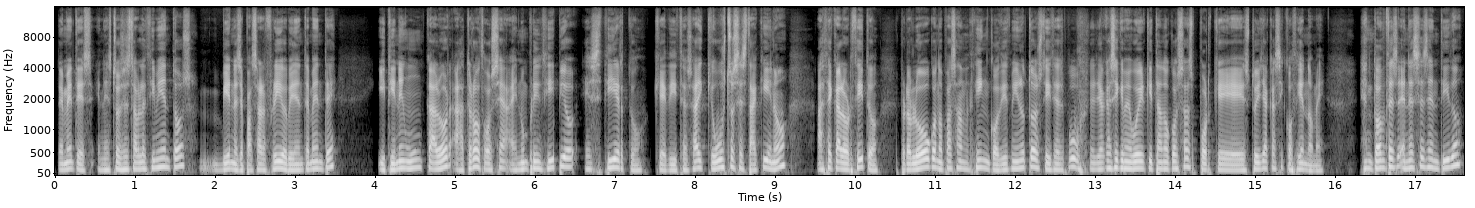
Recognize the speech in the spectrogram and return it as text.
te metes en estos establecimientos, vienes de pasar frío, evidentemente, y tienen un calor atroz. O sea, en un principio es cierto que dices, ay, qué gusto se está aquí, ¿no? Hace calorcito. Pero luego cuando pasan 5 o 10 minutos dices, uff, ya casi que me voy a ir quitando cosas porque estoy ya casi cociéndome. Entonces, en ese sentido,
